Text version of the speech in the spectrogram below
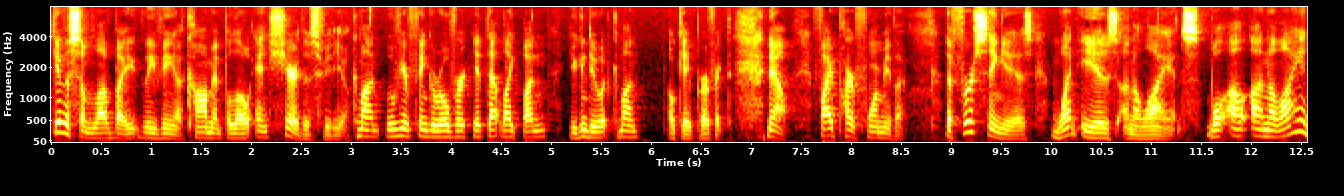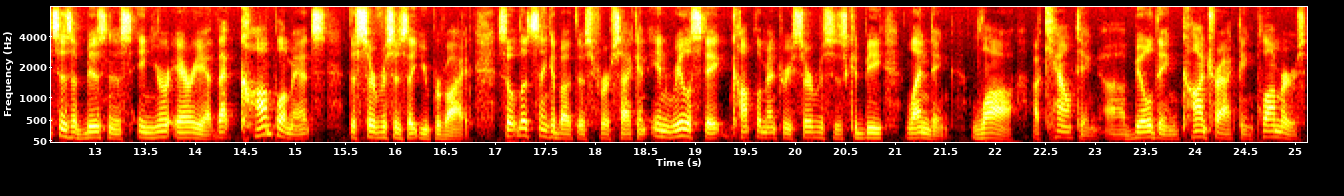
give us some love by leaving a comment below, and share this video. Come on, move your finger over, hit that like button. You can do it. Come on. Okay, perfect. Now, five part formula. The first thing is, what is an alliance? Well, an alliance is a business in your area that complements the services that you provide. So let's think about this for a second. In real estate, complementary services could be lending, law, accounting, uh, building, contracting, plumbers,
